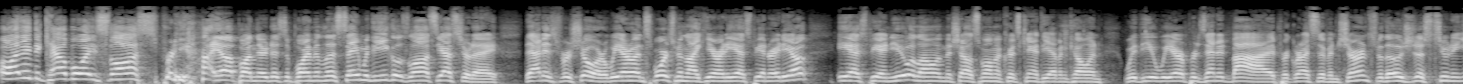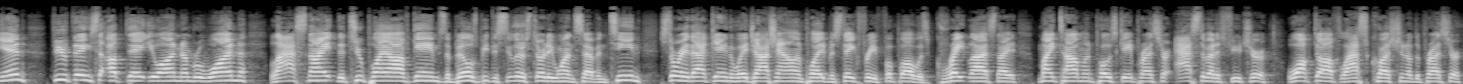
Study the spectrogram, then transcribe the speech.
Oh, I think the Cowboys lost pretty high up on their disappointment list. Same with the Eagles loss yesterday. That is for sure. We are Unsportsmanlike here on ESPN Radio. ESPNU, along with Michelle Smallmon, Chris Canty, Evan Cohen with you. We are presented by Progressive Insurance. For those just tuning in, few things to update you on. Number one, last night, the two playoff games, the Bills beat the Steelers 31 17. Story of that game, the way Josh Allen played mistake free football was great last night. Mike Tomlin, post game presser, asked about his future, walked off last question of the presser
